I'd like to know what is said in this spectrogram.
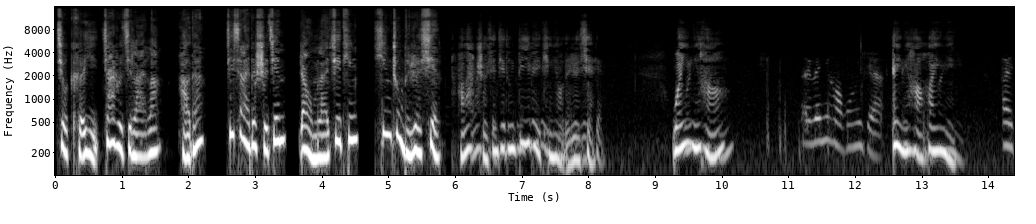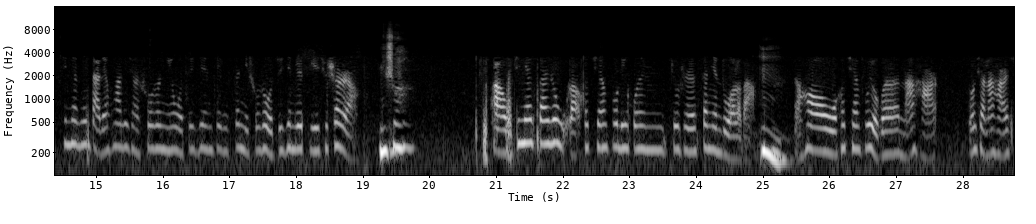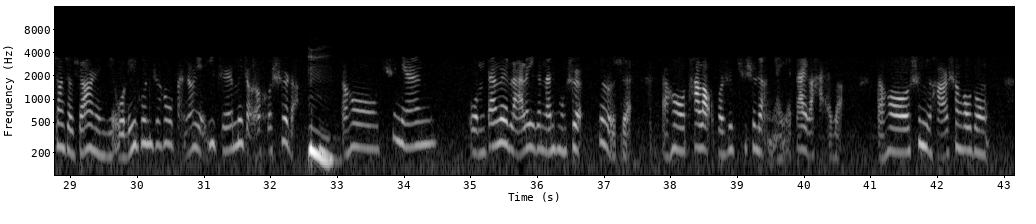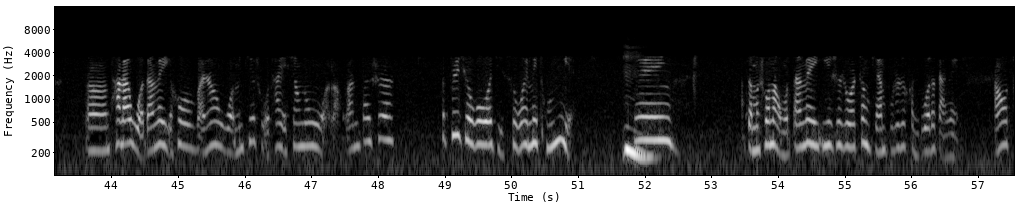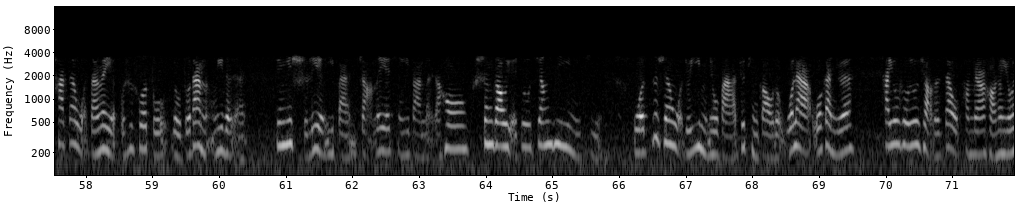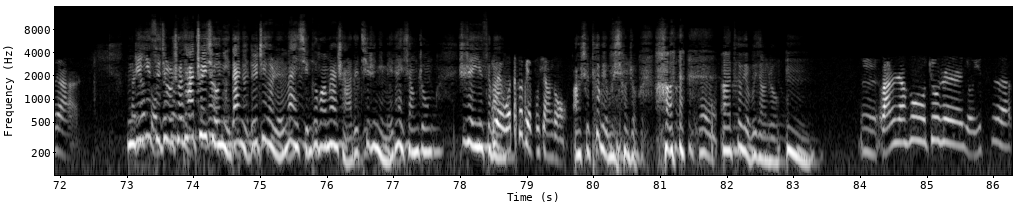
就可以加入进来了。好的，接下来的时间，让我们来接听听众的热线。好了，首先接通第一位听友的热线。喂，你好。哎喂，你好，红梅姐。哎，你好，欢迎你。哎，今天给你打电话就想说说你，我最近这个跟你说说我最近这憋屈事儿啊。您说。啊，我今年三十五了，和前夫离婚就是三年多了吧。嗯。然后我和前夫有个男孩儿，有小男孩儿上小学二年级。我离婚之后，反正也一直没找着合适的。嗯。然后去年，我们单位来了一个男同事，四十岁，然后他老婆是去世两年，也带个孩子，然后是女孩，上高中。嗯，他来我单位以后，反正我们接触，他也相中我了。完，但是。他追求过我几次，我也没同意，因为怎么说呢？我单位一是说挣钱不是很多的单位，然后他在我单位也不是说多有多大能力的人，经济实力也一般，长得也挺一般的，然后身高也就将近一米七，我自身我就一米六八，就挺高的。我俩我感觉他又瘦又小的，在我旁边好像有点。你这意思就是说他追求你，但你对这个人外形各方面啥的，其实你没太相中，是这意思吧？对我特别不相中啊，是特别不相中，嗯啊，特别不相中，嗯嗯，完了，然后就是有一次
